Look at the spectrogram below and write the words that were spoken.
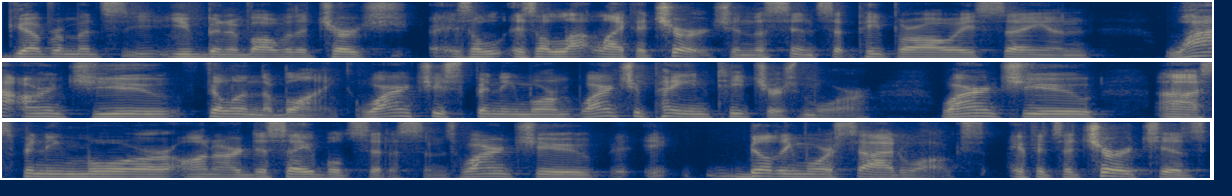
governments you've been involved with a church is a, is a lot like a church in the sense that people are always saying why aren't you fill in the blank? Why aren't you spending more? Why aren't you paying teachers more? Why aren't you uh, spending more on our disabled citizens? Why aren't you building more sidewalks? If it's a church, is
